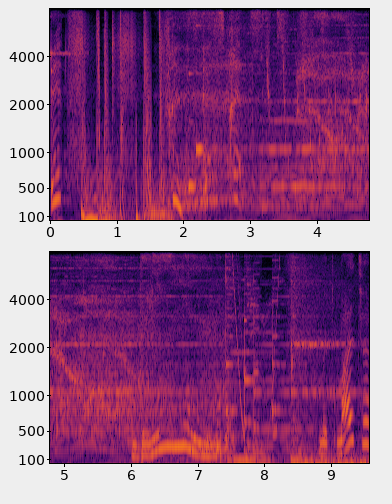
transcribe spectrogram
It's Fritz. It's Fritz. Blue Moon. Mit Malte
